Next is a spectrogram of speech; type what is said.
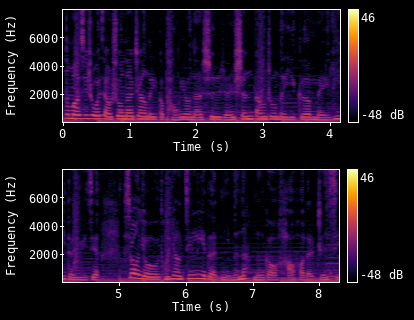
那么，其实我想说呢，这样的一个朋友呢，是人生当中的一个美丽的遇见。希望有同样经历的你们呢，能够好好的珍惜。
